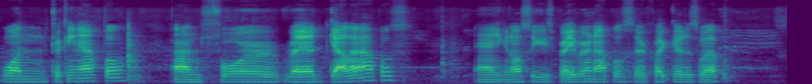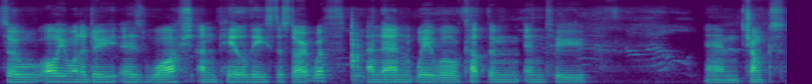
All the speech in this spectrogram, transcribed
one cooking apple and four red gala apples. And you can also use Braeburn apples, they're quite good as well. So all you want to do is wash and peel these to start with, and then we will cut them into um, chunks.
